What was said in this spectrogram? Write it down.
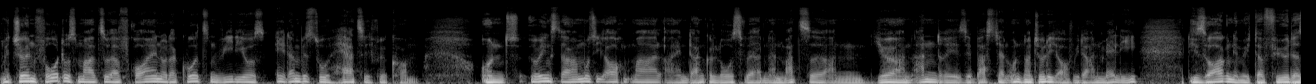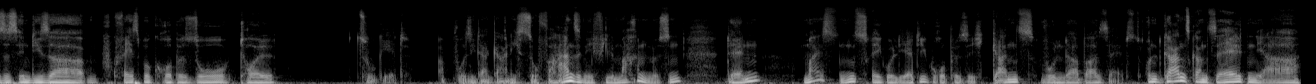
mit schönen Fotos mal zu erfreuen oder kurzen Videos, ey, dann bist du herzlich willkommen. Und übrigens, da muss ich auch mal ein Danke loswerden an Matze, an Jörn, André, Sebastian und natürlich auch wieder an Melli. Die sorgen nämlich dafür, dass es in dieser Facebook-Gruppe so toll zugeht. Obwohl sie da gar nicht so wahnsinnig viel machen müssen, denn Meistens reguliert die Gruppe sich ganz wunderbar selbst. Und ganz, ganz selten, ja,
